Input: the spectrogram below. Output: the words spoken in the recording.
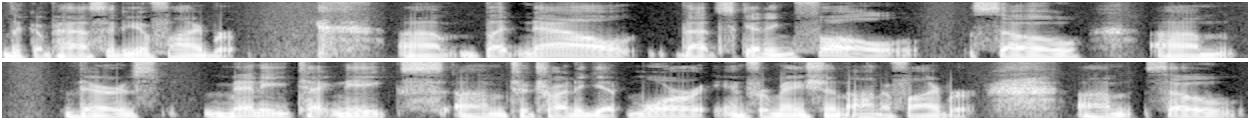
the capacity of fiber. Um, but now that's getting full, so um, there's many techniques um, to try to get more information on a fiber. Um, so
